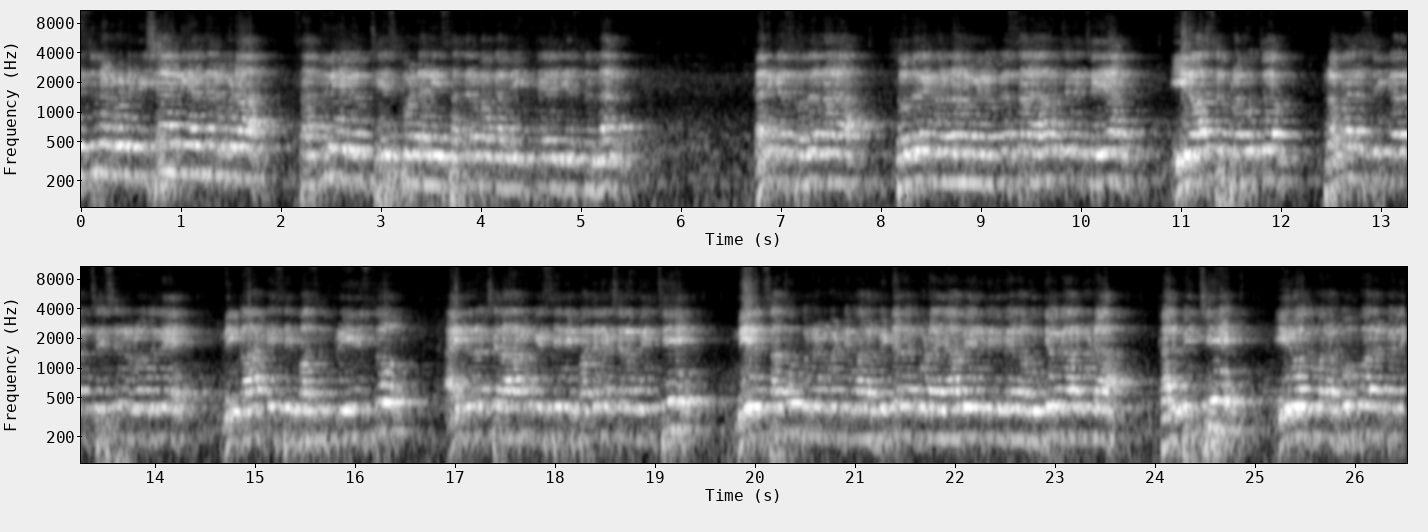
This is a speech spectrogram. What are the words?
ఇస్తున్నటువంటి విషయాన్ని అందరూ కూడా సద్వినియోగం చేసుకోండి అని ఈ సందర్భంగా మీకు తెలియజేస్తున్నాను. కనుక సోదరులారా సోదరి మీరు ఒక్కసారి ఆలోచన చేయాలి. ఈ రాష్ట్ర ప్రభుత్వం ప్రమాణ స్వీకారం చేసిన రోజునే మీకు ఆర్టీసీ బస్సు ఫ్రీ ఇస్తూ ఐదు లక్షల ఆరోగ్యశ్రీని పది లక్షలు పెంచి మీరు చదువుకున్నటువంటి మన బిడ్డలకు కూడా యాభై ఎనిమిది వేల ఉద్యోగాలు కూడా కల్పించి ఈ రోజు మన భూపాలపల్లి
